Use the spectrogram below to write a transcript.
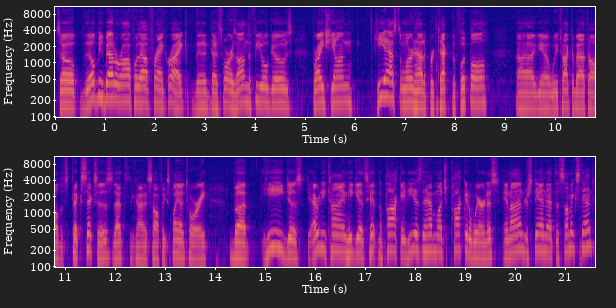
So they'll be better off without Frank Reich. The, as far as on the field goes, Bryce Young, he has to learn how to protect the football. Uh, you know, we talked about all the pick sixes. That's kind of self-explanatory but he just every time he gets hit in the pocket, he doesn't have much pocket awareness, and I understand that to some extent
